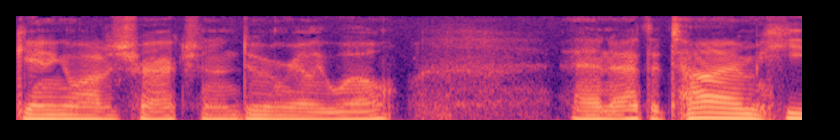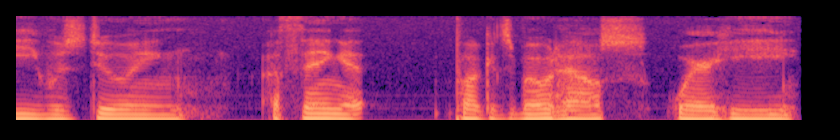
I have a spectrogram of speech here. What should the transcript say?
gaining a lot of traction and doing really well. And at the time he was doing a thing at Puckett's Boathouse where he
